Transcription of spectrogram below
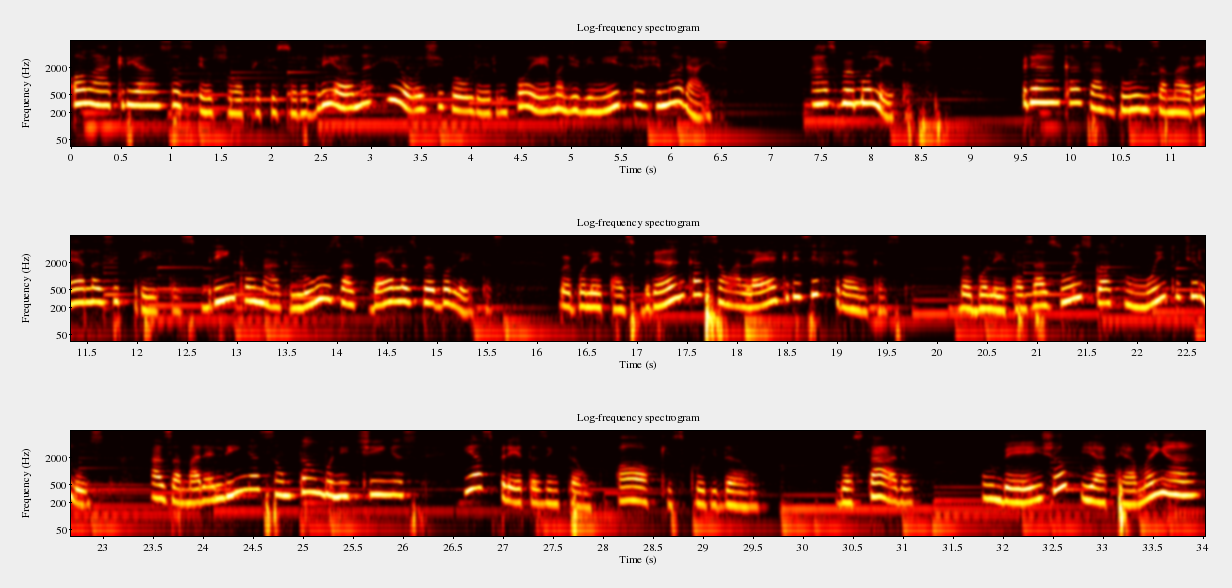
Olá, crianças! Eu sou a professora Adriana e hoje vou ler um poema de Vinícius de Moraes. As borboletas. Brancas, azuis, amarelas e pretas brincam na luz as belas borboletas. Borboletas brancas são alegres e francas. Borboletas azuis gostam muito de luz. As amarelinhas são tão bonitinhas e as pretas, então? Oh, que escuridão! Gostaram? Um beijo e até amanhã!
